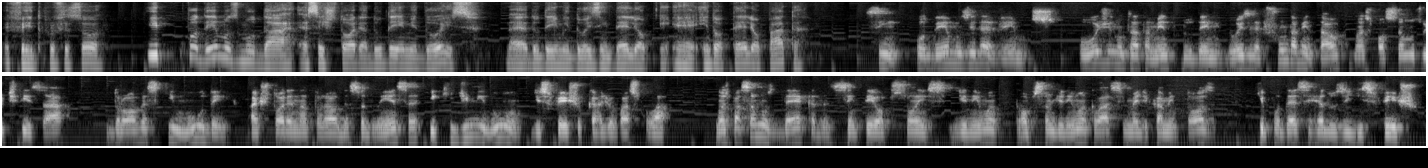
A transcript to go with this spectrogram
Perfeito, professor. E podemos mudar essa história do DM2, né, do DM2 é, endoteliopata? Sim, podemos e devemos. Hoje, no tratamento do DM2, é fundamental que nós possamos utilizar drogas que mudem a história natural dessa doença e que diminuam desfecho cardiovascular. Nós passamos décadas sem ter opções de nenhuma opção de nenhuma classe medicamentosa que pudesse reduzir desfecho.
